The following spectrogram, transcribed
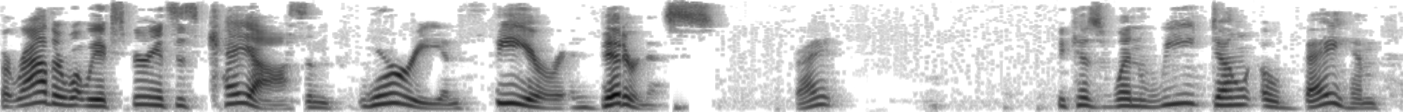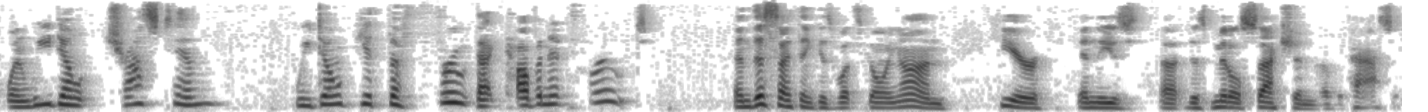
But rather, what we experience is chaos and worry and fear and bitterness, right? Because when we don't obey him, when we don't trust him, we don't get the fruit, that covenant fruit. And this, I think, is what's going on here in these, uh, this middle section of the passage.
